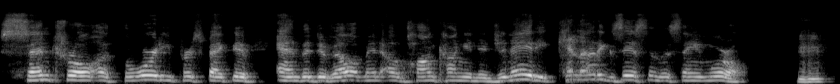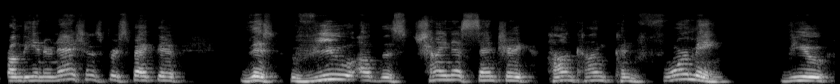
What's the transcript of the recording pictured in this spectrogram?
central authority perspective and the development of Hong Kong indigeneity cannot exist in the same world Mhm. from the internationalist perspective, this view of this China centric, Hong Kong conforming view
